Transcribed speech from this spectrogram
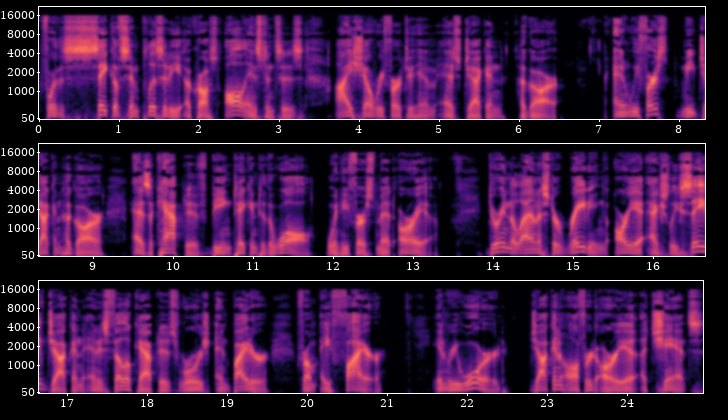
for the sake of simplicity across all instances, I shall refer to him as Jaqen H'ghar. And we first meet Jaqen H'ghar as a captive being taken to the wall when he first met Arya. During the Lannister raiding, Arya actually saved Jaqen and his fellow captives, Rorge and Biter, from a fire. In reward, Jaqen offered Arya a chance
